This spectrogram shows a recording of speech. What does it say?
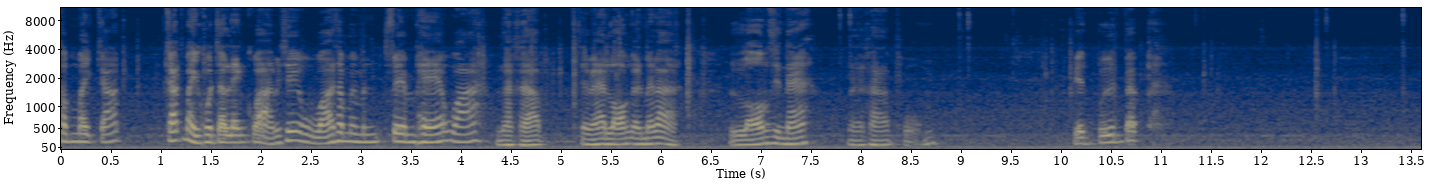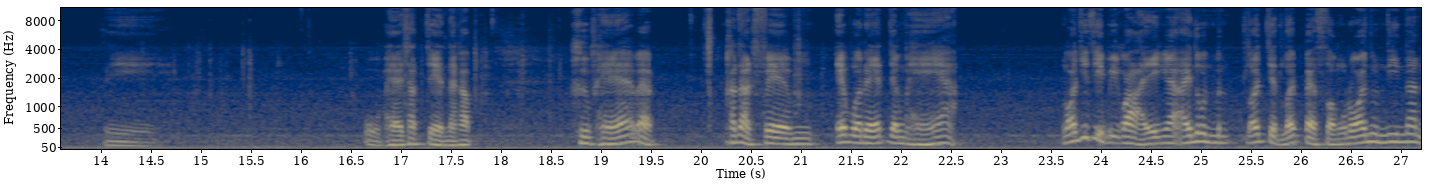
ทำไมการ์ดการ์ดใหม่ควรจะแรงกว่าไม่ใช่วะทำไมมันเฟรมแพ้วะนะครับใช่ไหมร้องกันไหมล่ะ ร้องสินะนะครับผม เปลี่ยนปืนแป๊บ นี่โอ้แพ้ชัดเจนนะครับ คือแพ้แบบขนาดเฟรมเอเวอเรสต์ยังแพ้ร้อยยี่สิบกว่าเองอะไอ้นุ่นมันร้อยเจ็ดร้อยแปดสองร้อยนู่นนี่นั่น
